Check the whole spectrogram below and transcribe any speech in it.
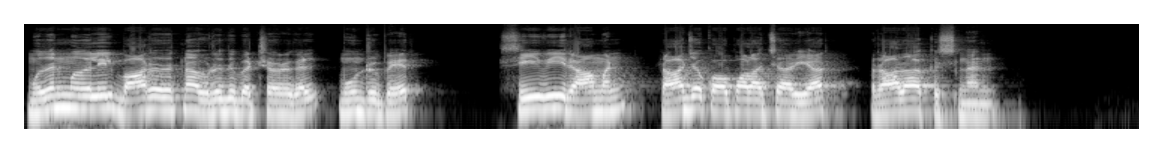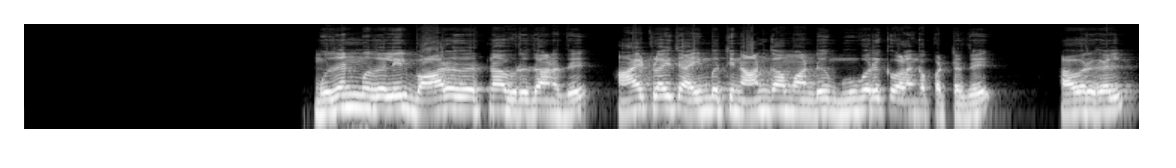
முதன் முதலில் பாரத ரத்னா விருது பெற்றவர்கள் மூன்று பேர். சி. வி. ராமன் ராஜகோபாலாச்சாரியார் ராதாகிருஷ்ணன். முதன் முதலில் பாரத ரத்னா விருதானது ஆயிரத்தி தொள்ளாயிரத்தி ஐம்பத்தி நான்காம் ஆண்டு மூவருக்கு வழங்கப்பட்டது. அவர்கள்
